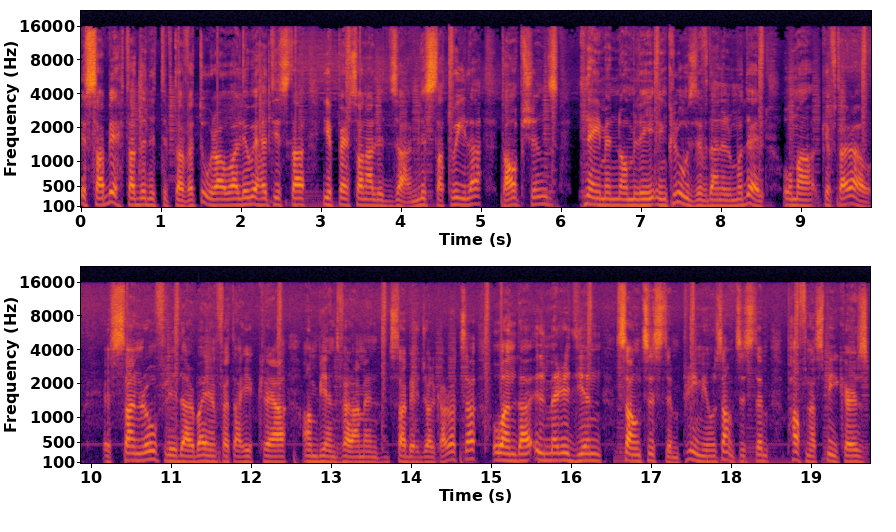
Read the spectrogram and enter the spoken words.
Is-sabiħ ta' din it-tip ta' vettura huwa li wieħed jista' jippersonalizza hemm lista twila ta' options, tnejn minnhom li inklużi f'dan il-mudell huma kif taraw is-sunroof li darba jinfetaħ jikkrea ambjent verament sabiħ ġol-karozza u għandha il-Meridian Sound System, premium sound system b'ħafna speakers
